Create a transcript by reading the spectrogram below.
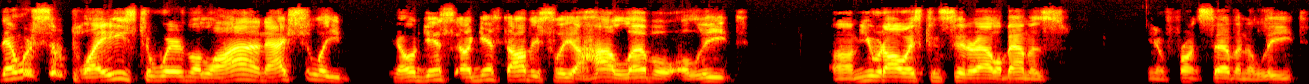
there were some plays to where the line actually, you know, against against obviously a high level elite. Um, you would always consider Alabama's, you know, front seven elite.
